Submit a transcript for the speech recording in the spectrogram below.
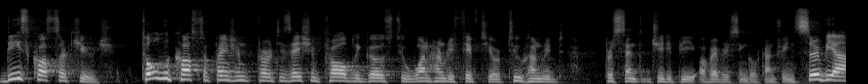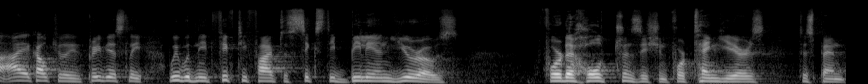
These costs are huge. Total cost of pension privatization probably goes to 150 or 200 percent of GDP of every single country. In Serbia, I calculated previously, we would need 55 to 60 billion euros for the whole transition for 10 years to spend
